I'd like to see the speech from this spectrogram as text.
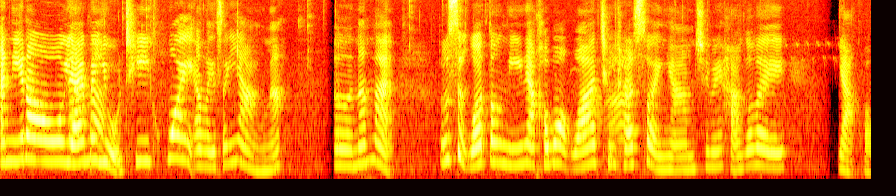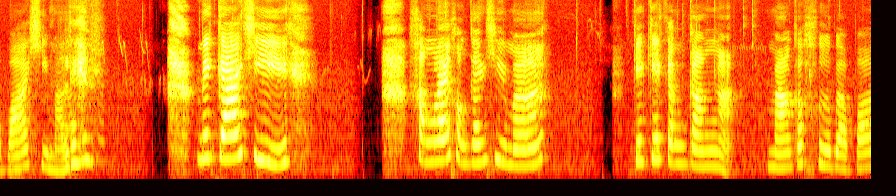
อันนี้เราย้ายมาอยู่ที่ห้วยอะไรสักอย่างนะ เออ นั่นแหละ รู้สึกว่าตรงนี้เนี่ยเขาบอกว่าทิวทัศน์สวยงามใช่ไหมคะ ก็เลยอยากแบบว่าขี่ม้าเล่น ไม่กล้าขี่ ครั้งแรกของการขี่ม้า เก๊ๆกังๆ อะ ม้าก็คือแบบว่า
